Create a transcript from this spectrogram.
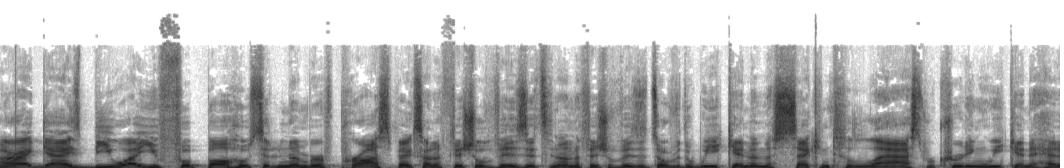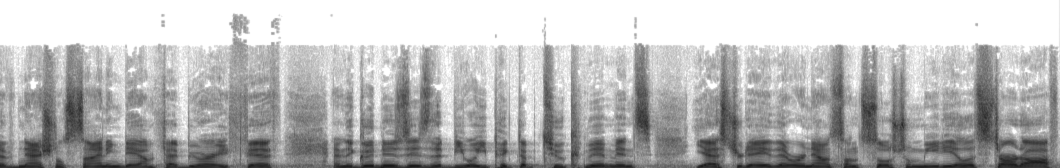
All right, guys. BYU football hosted a number of prospects on official visits and unofficial visits over the weekend on the second to last recruiting weekend ahead of National Signing Day on February 5th. And the good news is that BYU picked up two commitments yesterday that were announced on social media. Let's start off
